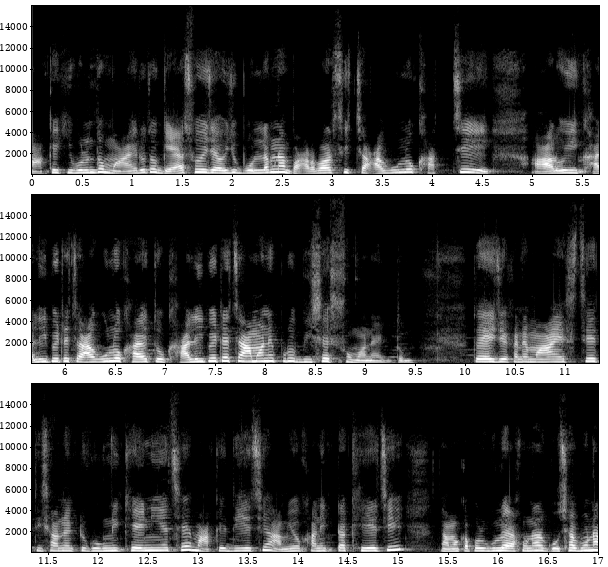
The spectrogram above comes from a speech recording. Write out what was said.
মাকে কি বলুন তো, মায়েরও তো গ্যাস হয়ে যায়, ওই যে বললাম না, বারবার সেই চাগুলো খাচ্ছে। আর ওই খালি পেটে চাগুলো খায় তো, খালি পেটে চা মানে পুরো বিশেষ সমান একদম। তো এই যেখানে মা এসছে, তিশানো একটু ঘুগনি খেয়ে নিয়েছে, মাকে দিয়েছি, আমিও খানিকটা খেয়েছি। জামা কাপড়গুলো এখন আর গোছাবো না,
